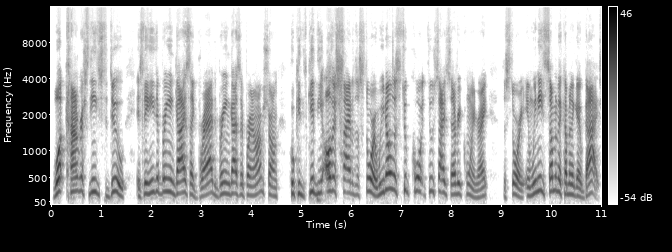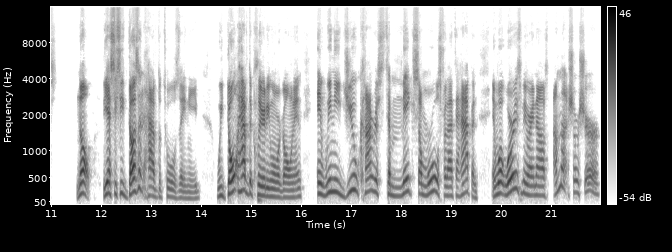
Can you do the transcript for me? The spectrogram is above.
What Congress needs to do is they need to bring in guys like Brad, bring in guys like Brian Armstrong who can give the other side of the story. We know there's two co- two sides to every coin, right? The story, and we need someone to come in and go, guys. No, the SEC doesn't have the tools they need. We don't have the clarity when we're going in, and we need you, Congress, to make some rules for that to happen. And what worries me right now is I'm not so sure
